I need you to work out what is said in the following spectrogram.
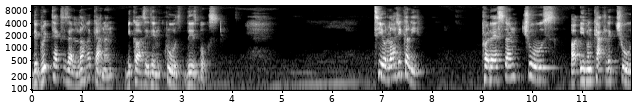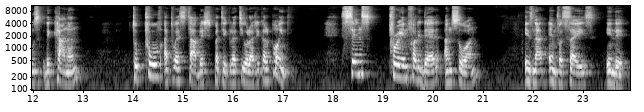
The Greek text is a longer canon because it includes these books. Theologically, Protestant choose or even Catholic choose the canon to prove or to establish particular theological point. Since praying for the dead and so on is not emphasized in the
